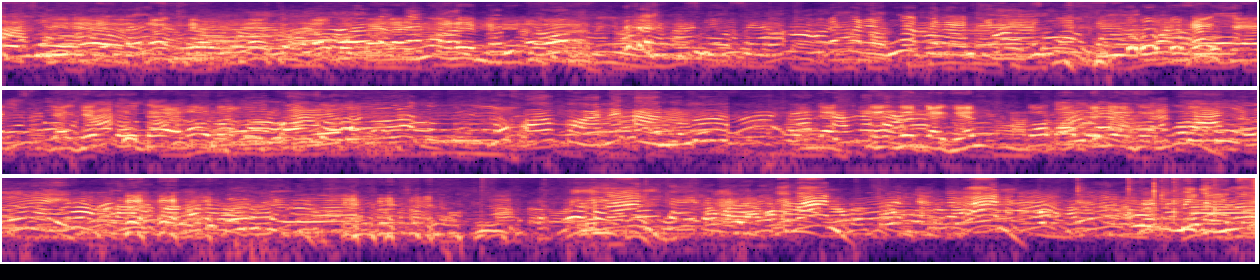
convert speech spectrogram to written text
บาทนี้เราแถวเราเราบ่ไปไรงัวเลยมื้อนี้เราแล้วก็เดี๋ยวเงียบไปนานไปเลยทุกคนแข้งแขกอยากเห็นตัวแท้เราเนาะขอก่อนนะคะหนู อยากเพิ่อนอยากเห็นบ่บ่ไปเลี้ยงคนงัวบ้านบ้านบ้านไม่ต้องลง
